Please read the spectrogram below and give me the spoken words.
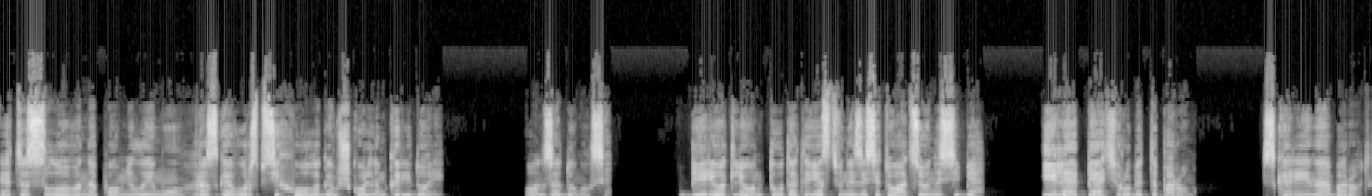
Это слово напомнило ему разговор с психологом в школьном коридоре. Он задумался. Берет ли он тут ответственность за ситуацию на себя? Или опять рубит топором? Скорее наоборот.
